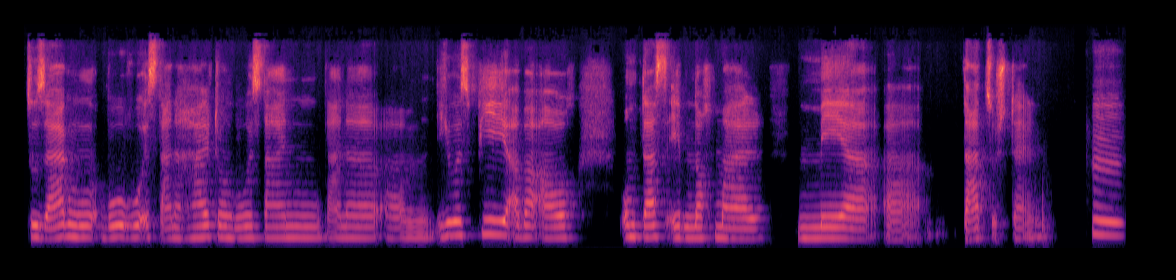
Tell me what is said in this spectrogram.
zu sagen, wo, wo ist deine Haltung, wo ist dein, deine ähm, USP, aber auch, um das eben nochmal mehr äh, darzustellen. Hm.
